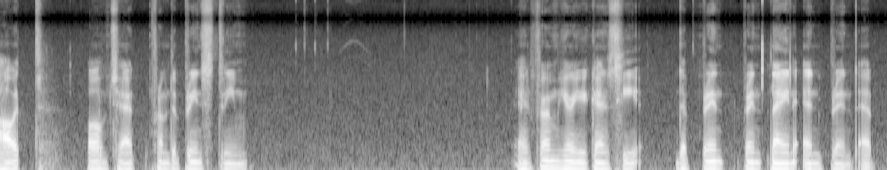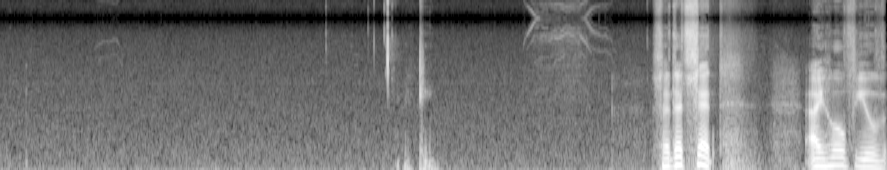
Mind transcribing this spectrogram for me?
out object from the print stream. And from here you can see the print print line and printf okay. So that's it. I hope you've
